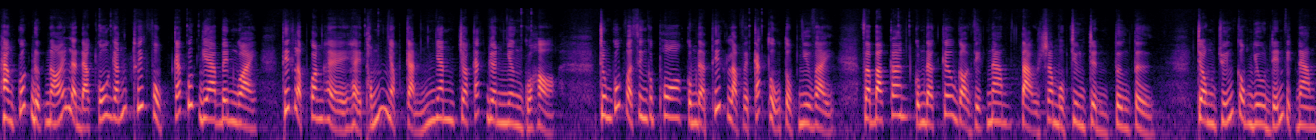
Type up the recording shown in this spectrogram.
Hàn Quốc được nói là đã cố gắng thuyết phục các quốc gia bên ngoài thiết lập quan hệ hệ thống nhập cảnh nhanh cho các doanh nhân của họ. Trung Quốc và Singapore cũng đã thiết lập về các thủ tục như vậy và bà Khan cũng đã kêu gọi Việt Nam tạo ra một chương trình tương tự. Trong chuyến công du đến Việt Nam,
